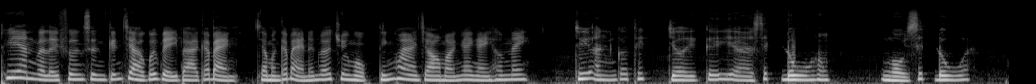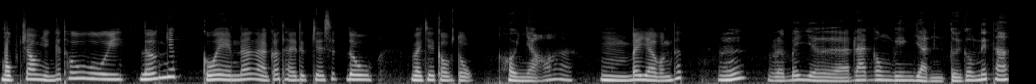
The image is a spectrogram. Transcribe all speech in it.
Thúy Anh và Lệ Phương xin kính chào quý vị và các bạn. Chào mừng các bạn đến với chuyên mục Tiếng Hoa cho mọi ngày ngày hôm nay. Thúy Anh có thích chơi cái uh, xích đu không? Ngồi xích đu á. Một trong những cái thú vui lớn nhất của em đó là có thể được chơi xích đu và chơi cầu tuột. Hồi nhỏ à. Ừ, bây giờ vẫn thích. Ừ, rồi bây giờ ra công viên dành tụi con nít hả?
